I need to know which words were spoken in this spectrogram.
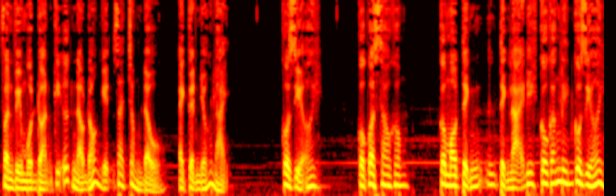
Phần vì một đoạn ký ức nào đó hiện ra trong đầu. Anh cần nhớ lại. Cô dì ơi, Cô có sao không? Cô mau tỉnh tỉnh lại đi, Cố gắng lên, cô dì ơi.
